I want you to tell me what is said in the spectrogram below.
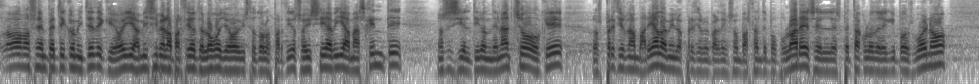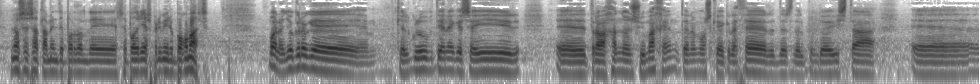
Hablábamos en Petit Comité de que hoy a mí sí me lo ha parecido, desde luego yo he visto todos los partidos, hoy sí había más gente, no sé si el tirón de Nacho o qué, los precios no han variado, a mí los precios me parece que son bastante populares, el espectáculo del equipo es bueno, no sé exactamente por dónde se podría exprimir un poco más. Bueno, yo creo que, que el club tiene que seguir eh, trabajando en su imagen, tenemos que crecer desde el punto de vista eh,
